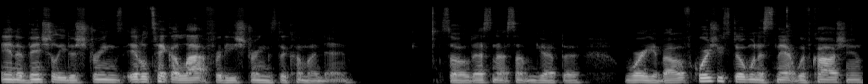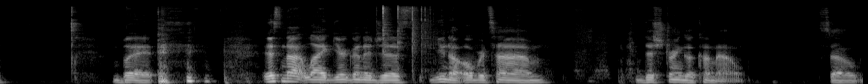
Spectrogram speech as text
and eventually the strings, it'll take a lot for these strings to come undone. So that's not something you have to worry about. Of course, you still want to snap with caution, but it's not like you're going to just, you know, over time, the string will come out. So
